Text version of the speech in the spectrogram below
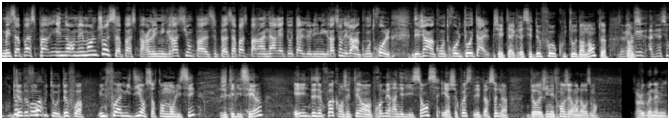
mais ça passe par énormément de choses. Ça passe par l'immigration, ça passe par un arrêt total de l'immigration. Déjà un contrôle, déjà un contrôle total. J'ai été agressé deux fois au couteau dans Nantes. Vous avez été agressé au couteau deux, deux fois, au couteau, deux fois. Une fois à midi en sortant de mon lycée. J'étais lycéen. Et une deuxième fois quand j'étais en première année de licence. Et à chaque fois c'était des personnes d'origine étrangère malheureusement. Jean-Loup Bonamy.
